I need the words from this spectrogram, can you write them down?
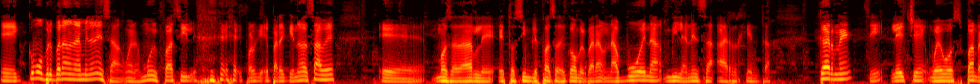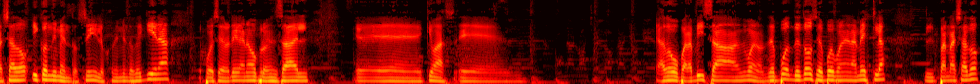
Eh, ¿Cómo preparar una milanesa? Bueno, muy fácil, porque para el que no lo sabe, eh, vamos a darle estos simples pasos de cómo preparar una buena milanesa argenta. Carne, ¿sí? leche, huevos, pan rallado y condimentos, ¿sí? los condimentos que quiera. Puede ser orégano, provenzal, eh, ¿qué más? Eh, adobo para pizza, bueno, de, de todo se puede poner la mezcla, el pan rallado,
